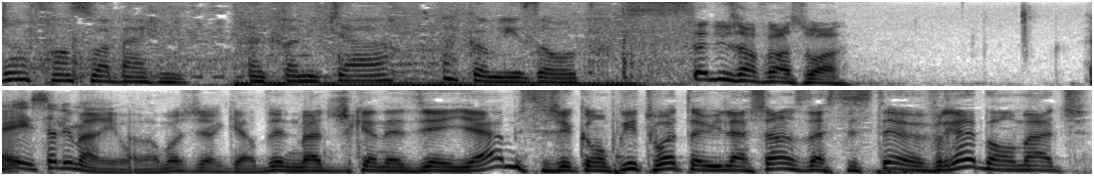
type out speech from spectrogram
Jean-François Barry, un chroniqueur pas comme les autres. Salut Jean-François. Hey, salut Mario. Alors moi j'ai regardé le match du Canadien hier, mais si j'ai compris, toi tu as eu la chance d'assister à un vrai bon match.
